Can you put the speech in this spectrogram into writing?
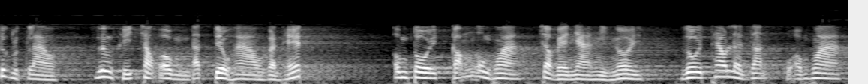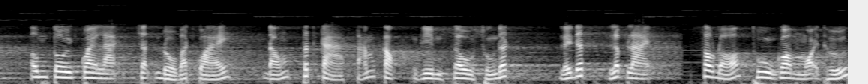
sức lực nào, dương khí trong ông đã tiêu hao gần hết. Ông tôi cõng ông Hoa trở về nhà nghỉ ngơi, rồi theo lời dặn của ông Hoa, ông tôi quay lại trận đồ bắt quái, đóng tất cả tám cọc ghim sâu xuống đất, lấy đất lấp lại, sau đó thu gom mọi thứ,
